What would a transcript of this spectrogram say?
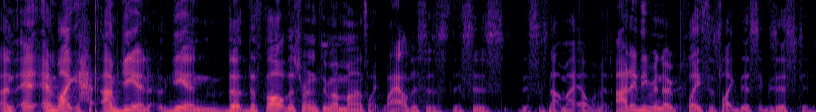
and, and, and, like I'm again, again, the, the thought that's running through my mind is like, wow, this is this is this is not my element. I didn't even know places like this existed.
